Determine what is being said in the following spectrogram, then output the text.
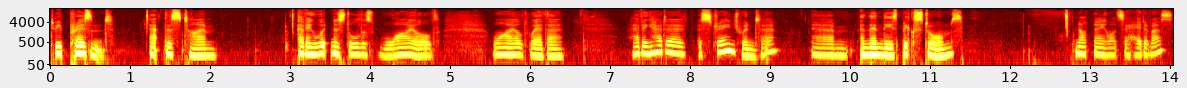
to be present at this time, having witnessed all this wild, wild weather, having had a, a strange winter, um, and then these big storms, not knowing what's ahead of us,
